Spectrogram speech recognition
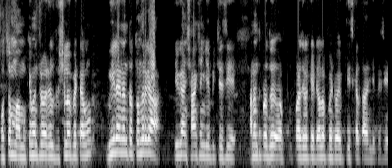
మొత్తం మా ముఖ్యమంత్రి వారి దృష్టిలో పెట్టాము. వీలైనంత తొందరగా ఇవి కానీ శాంక్షన్ చేపించేసి అనంత ప్రజ ప్రజలకి డెవలప్మెంట్ వైపు తీసుకెళ్తారని చెప్పేసి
